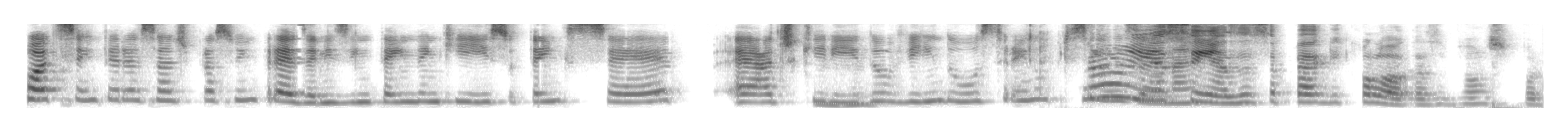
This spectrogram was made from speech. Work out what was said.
pode ser interessante para sua empresa. Eles entendem que isso tem que ser eh, adquirido via indústria e não precisa, Não, e né? assim, às vezes você pega e coloca, vamos supor,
